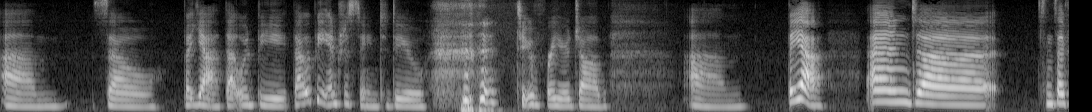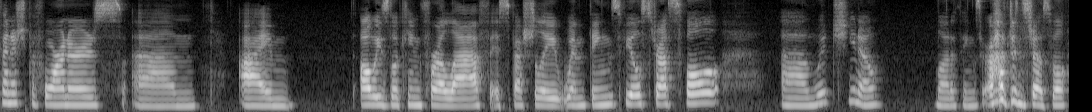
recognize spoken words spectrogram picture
Um, so but yeah, that would be that would be interesting to do do for your job. Um, but yeah, and uh, since I finished Beforeigners, um, I'm always looking for a laugh, especially when things feel stressful, um, which you know a lot of things are often stressful.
